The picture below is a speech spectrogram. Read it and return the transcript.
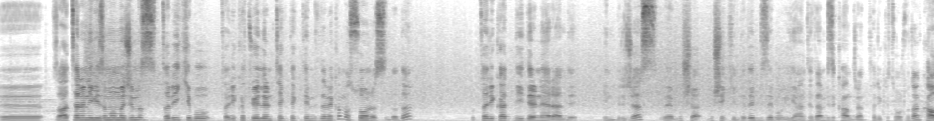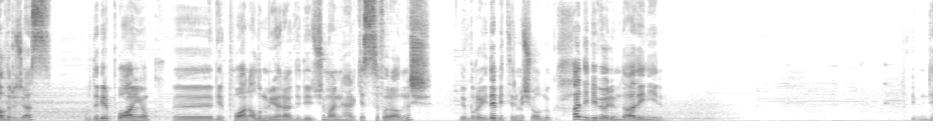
E, zaten hani bizim amacımız tabii ki bu tarikat üyelerini tek tek temizlemek ama sonrasında da bu tarikat liderini herhalde indireceğiz. Ve bu, bu şekilde de bize bu ihanet eden, bizi kandıran tarikatı ortadan kaldıracağız. Burada bir puan yok. E, bir puan alınmıyor herhalde diye düşünüyorum. Hani herkes sıfır almış. Ve burayı da bitirmiş olduk. Hadi bir bölüm daha deneyelim. Şimdi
